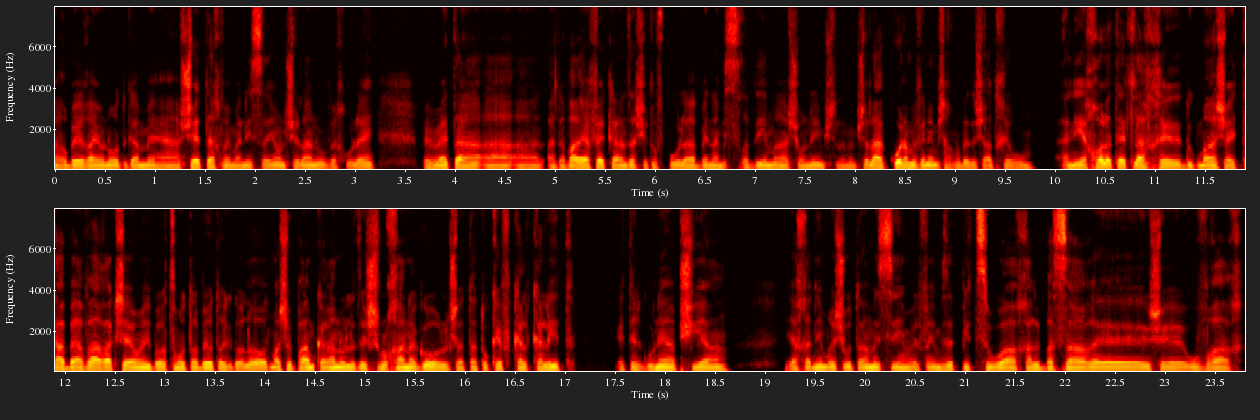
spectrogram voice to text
הרבה רעיונות גם מהשטח ומהניסיון שלנו וכולי. ובאמת הדבר היפה כאן זה השיתוף פעולה בין המשרדים השונים של הממשלה. כולם מבינים שאנחנו באיזה שעת חירום. אני יכול לתת לך אה, דוגמה שהייתה בעבר, רק שהיום היא בעוצמות הרבה יותר גדולות, מה שפעם קראנו לזה שולחן עגול, שאתה תוקף כלכלית את ארגוני הפשיעה. יחד עם רשות המסים, ולפעמים זה פיצוח על בשר אה, שהוברח,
